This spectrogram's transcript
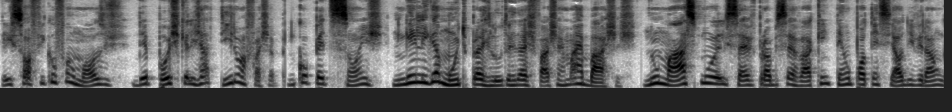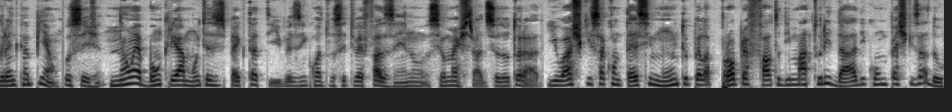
eles só ficam famosos depois que eles já tiram a faixa preta. Em competições, ninguém liga muito para as lutas das faixas mais baixas. No máximo, ele serve para observar quem tem o potencial de virar um grande campeão. Ou seja, não é bom criar muitas expectativas enquanto você estiver fazendo seu mestrado e seu doutorado. E eu acho que isso acontece muito pela própria falta de maturidade como pesquisador.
